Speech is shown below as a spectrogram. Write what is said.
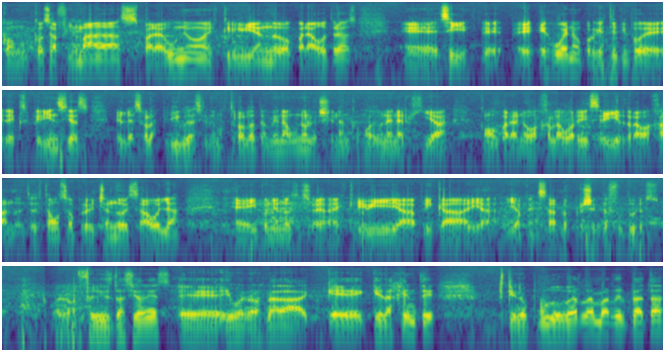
con cosas filmadas para uno, escribiendo para otras. Eh, sí, es bueno porque este tipo de, experiencias, el de hacer las películas y el de mostrarla, también a uno lo llenan como de una energía como para no bajar la guardia y seguir trabajando. Entonces estamos aprovechando esa ola y poniéndose a escribir, a aplicar y a pensar los proyectos futuros. Bueno, felicitaciones eh, y bueno, nada, que, la gente que no pudo verla en Mar del Plata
